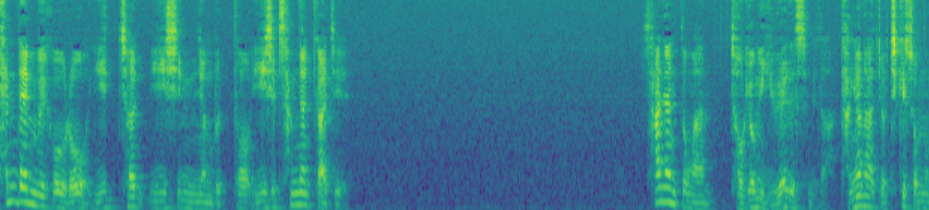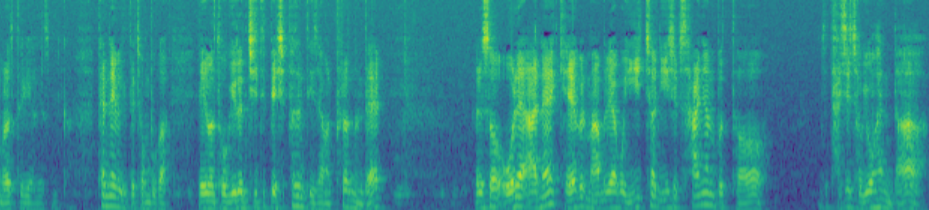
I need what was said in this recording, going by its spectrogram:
팬데믹으로 2020년부터 23년까지 4년 동안 적용이 유예됐습니다. 당연하죠. 지킬 수 없는 걸 어떻게 하겠습니까? 팬데믹 때 정부가 들면 독일은 GDP의 10% 이상을 풀었는데 그래서 올해 안에 계획을 마무리하고 2024년부터 다시 적용한다.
